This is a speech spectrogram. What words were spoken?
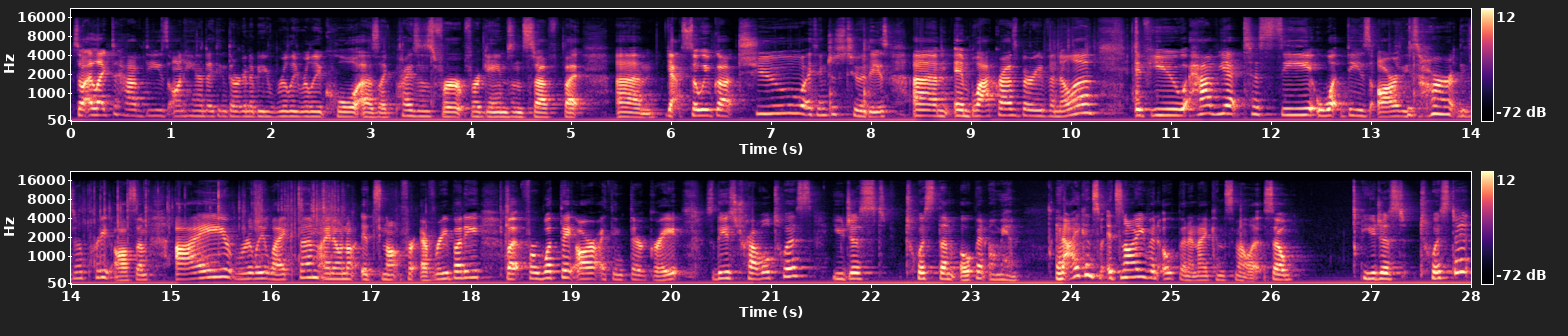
so I like to have these on hand. I think they're gonna be really, really cool as like prizes for, for games and stuff. But um, yeah, so we've got two, I think just two of these um, in Black Raspberry Vanilla. If you have yet to see what these are, these are, these are pretty awesome. I really like them. I know not, it's not for everybody, but for what they are, I think they're great. So these travel twists, you just twist them open. Oh man, and I can, it's not even open and I can smell it. So you just twist it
